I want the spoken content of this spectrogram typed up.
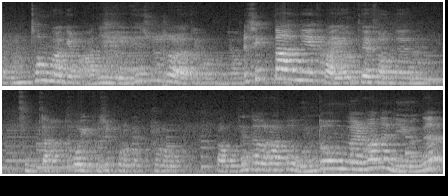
엄청나게 많이 해주셔야 되거든요. 식단이 다이어트에서는 진짜 거의 90% 100%라고 생각을 하고 운동을 하는 이유는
